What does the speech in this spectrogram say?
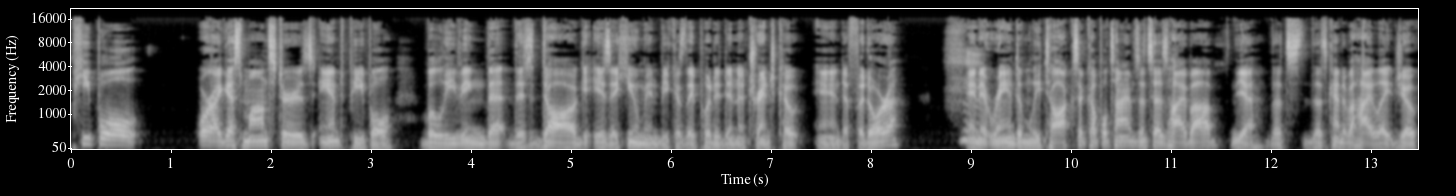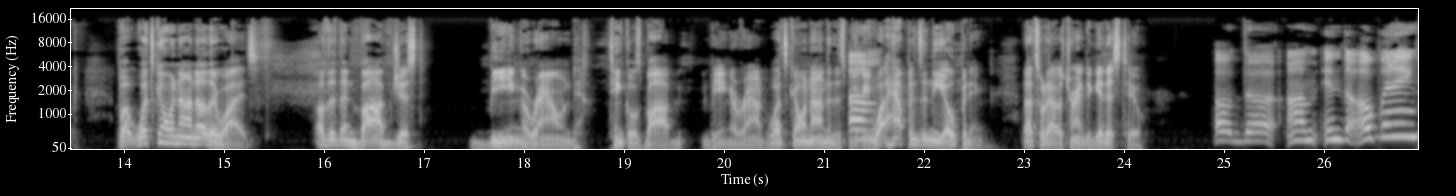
people, or I guess monsters and people, believing that this dog is a human because they put it in a trench coat and a fedora. and it randomly talks a couple times and says hi bob yeah that's that's kind of a highlight joke but what's going on otherwise other than Bob just being around, Tinkles Bob being around. What's going on in this movie? Um, what happens in the opening? That's what I was trying to get us to. Oh, the um in the opening,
